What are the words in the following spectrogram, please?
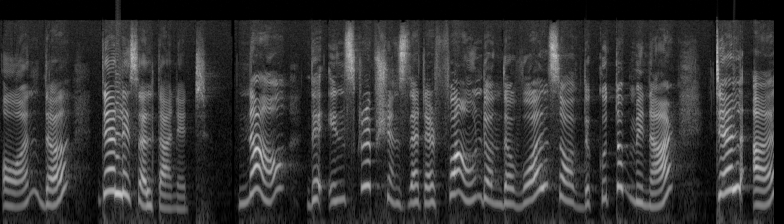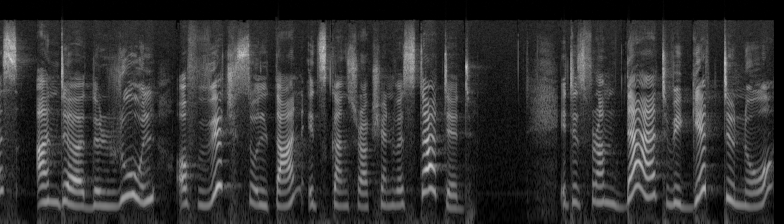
on the Delhi Sultanate. Now, the inscriptions that are found on the walls of the Qutub Minar tell us under the rule of which sultan its construction was started. It is from that we get to know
